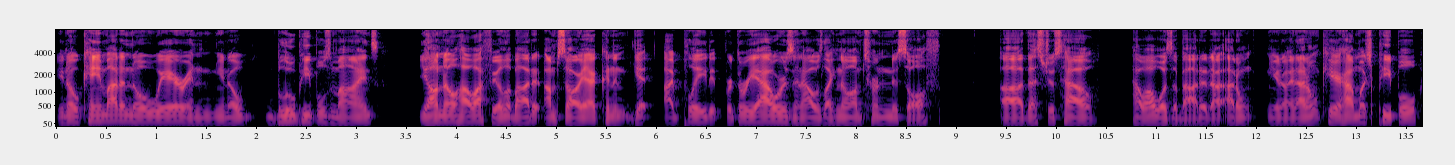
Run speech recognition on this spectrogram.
you know, came out of nowhere and, you know, blew people's minds. Y'all know how I feel about it. I'm sorry I couldn't get, I played it for three hours and I was like, no, I'm turning this off. Uh, that's just how how I was about it. I, I, don't, you know, and I don't care how much people,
